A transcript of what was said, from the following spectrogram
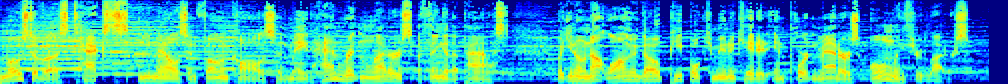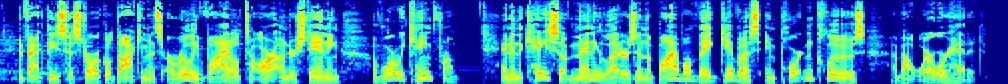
For most of us, texts, emails, and phone calls have made handwritten letters a thing of the past. But you know, not long ago, people communicated important matters only through letters. In fact, these historical documents are really vital to our understanding of where we came from. And in the case of many letters in the Bible, they give us important clues about where we're headed.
